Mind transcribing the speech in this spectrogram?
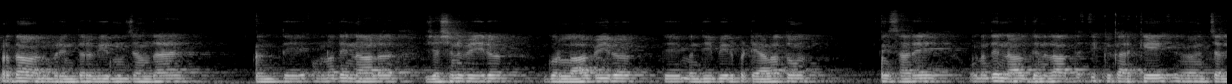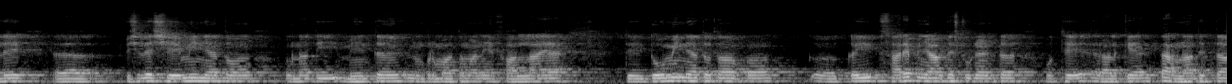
ਪ੍ਰਧਾਨ ਵਰਿੰਦਰ ਵੀਰ ਨੂੰ ਜਾਂਦਾ ਹੈ। ਤੇ ਉਹਨਾਂ ਦੇ ਨਾਲ ਜਸ਼ਨਵੀਰ ਗੁਰਲਾਬ ਵੀਰ ਤੇ ਮਨਦੀਪ ਵੀਰ ਪਟਿਆਲਾ ਤੋਂ ਇਹ ਸਾਰੇ ਉਹਨਾਂ ਦੇ ਨਾਲ ਦਿਨ ਰਾਤ ਇੱਕ ਕਰਕੇ ਚੱਲੇ। ਪਿਛਲੇ 6 ਮਹੀਨਿਆਂ ਤੋਂ ਉਹਨਾਂ ਦੀ ਮਿਹਨਤ ਨੂੰ ਪ੍ਰਮਾਤਮਾ ਨੇ ਫਲ ਲਾਇਆ। ਹੈ ਤੇ 2 ਮਹੀਨਿਆਂ ਤੋਂ ਤਾਂ ਆਪਾਂ ਕਈ, ਸਾਰੇ ਪੰਜਾਬ ਦੇ ਸਟੂਡੈਂਟ ਉੱਥੇ ਰਲ ਕੇ ਧਰਨਾ ਦਿੱਤਾ।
